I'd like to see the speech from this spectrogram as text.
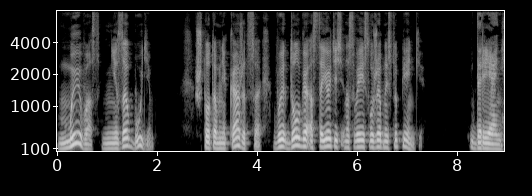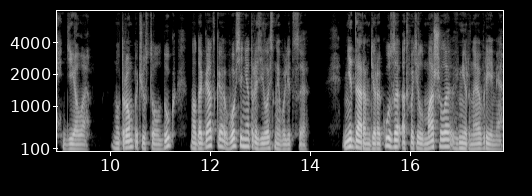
Мы вас не забудем. Что-то мне кажется, вы долго остаетесь на своей служебной ступеньке. Дрянь дело. Нутром почувствовал Дуг, но догадка вовсе не отразилась на его лице. Недаром Диракуза отхватил маршала в мирное время.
